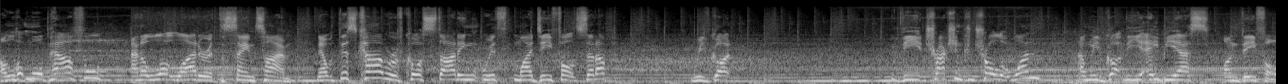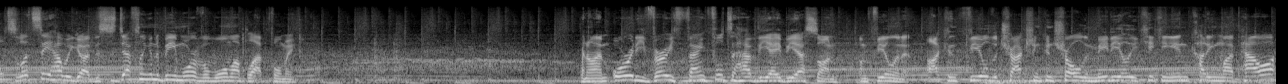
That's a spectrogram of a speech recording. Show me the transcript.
a lot more powerful and a lot lighter at the same time. Now with this car, we're of course starting with my default setup. We've got the traction control at 1, and we've got the ABS on default. So let's see how we go. This is definitely going to be more of a warm-up lap for me. And I'm already very thankful to have the ABS on. I'm feeling it. I can feel the traction control immediately kicking in, cutting my power,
